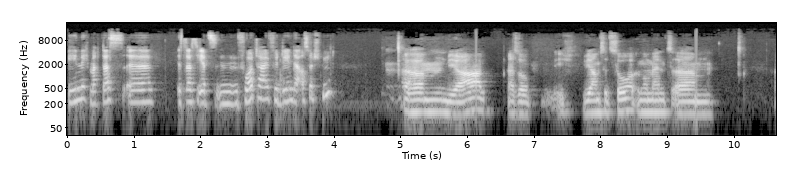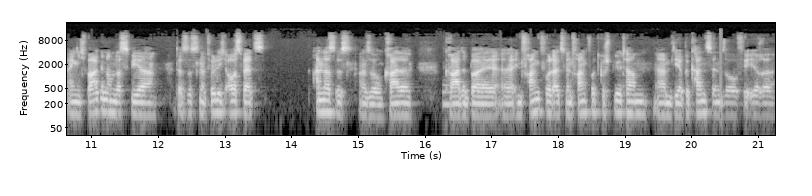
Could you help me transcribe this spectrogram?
ähnlich. Macht das, äh, ist das jetzt ein Vorteil für den, der auswärts spielt? Ähm, ja, also ich, wir haben es jetzt so im Moment ähm, eigentlich wahrgenommen, dass wir, dass es natürlich auswärts anders ist. Also gerade Mhm. gerade bei äh, in Frankfurt, als wir in Frankfurt gespielt haben, ähm, die ja bekannt sind so für ihre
